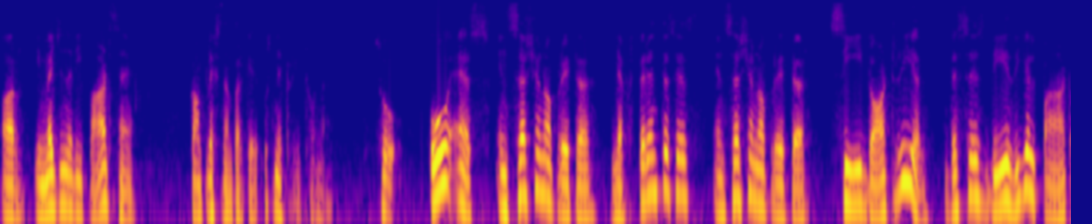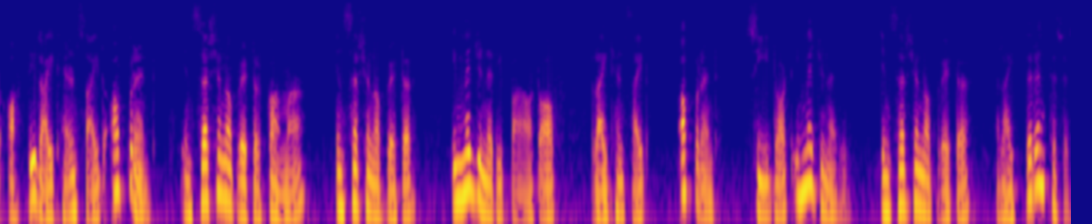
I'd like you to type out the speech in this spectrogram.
اور امیجنری پارٹس ہیں کمپلیکس نمبر کے، اس نے ٹریٹ ہونا ہے۔ So O S insertion operator left parenthesis insertion operator C dot real this is the real part of the right hand side operand insertion operator comma insertion operator imaginary part of right hand side operand C dot imaginary, insertion operator, right parenthesis.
